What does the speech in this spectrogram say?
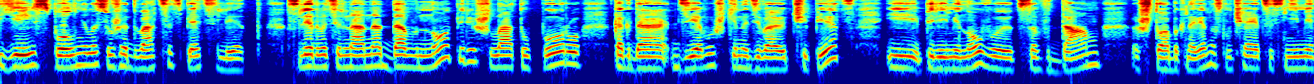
Ей исполнилось уже двадцать пять лет. Следовательно, она давно перешла ту пору, когда девушки надевают чепец и переименовываются в дам, что обыкновенно случается с ними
